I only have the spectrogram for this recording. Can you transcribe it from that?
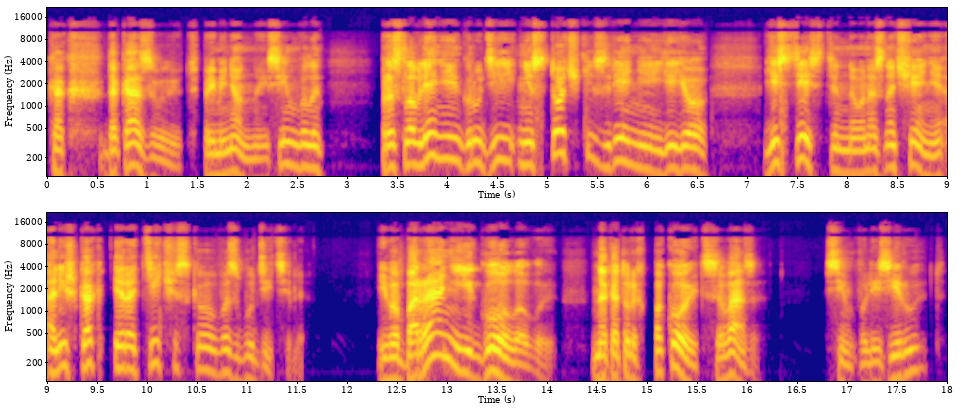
как доказывают примененные символы, прославление груди не с точки зрения ее естественного назначения, а лишь как эротического возбудителя. Ибо бараньи головы, на которых покоится ваза, символизируют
